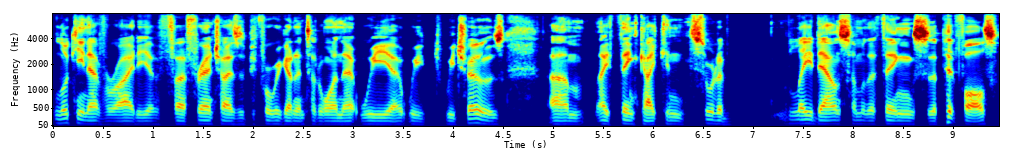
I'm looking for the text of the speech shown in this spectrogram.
looking at a variety of uh, franchises before we got into the one that we uh, we we chose. Um, I think I can sort of lay down some of the things, the pitfalls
